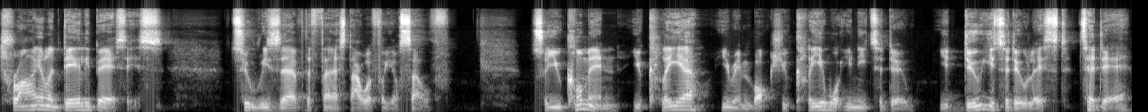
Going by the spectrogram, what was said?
try on a daily basis to reserve the first hour for yourself. So you come in, you clear your inbox, you clear what you need to do, you do your to do list today,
